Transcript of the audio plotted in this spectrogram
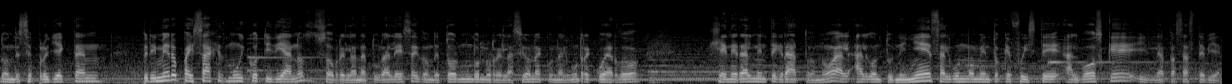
donde se proyectan primero paisajes muy cotidianos sobre la naturaleza y donde todo el mundo lo relaciona con algún recuerdo generalmente grato, ¿no? Algo en tu niñez, algún momento que fuiste al bosque y la pasaste bien.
